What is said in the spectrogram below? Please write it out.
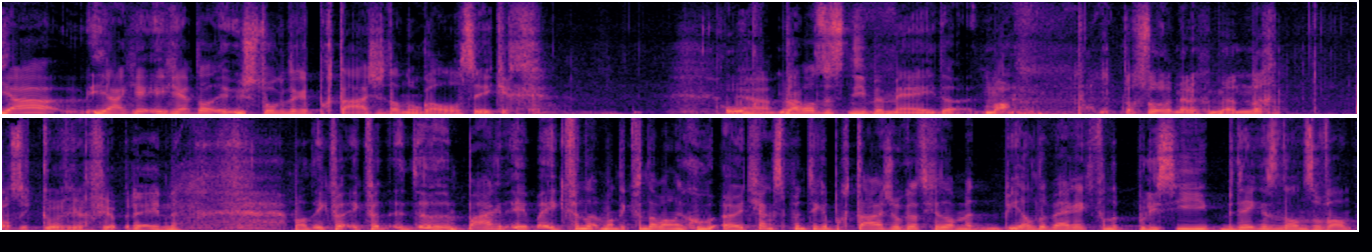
Ja, ja je, je hebt al, u stoorde de reportage dan ook al zeker. Ook, Ja, dat was dus niet bij mij. Dat- Maar dat stoorde mij nog minder als die choreografie op het einde. want ik vind, ik vind het een paar, ik ik vind dat, want ik vind dat wel een goed uitgangspunt, die reportage. Ook dat je dan met beelden werkt van de politie. Bedingen ze dan zo van.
